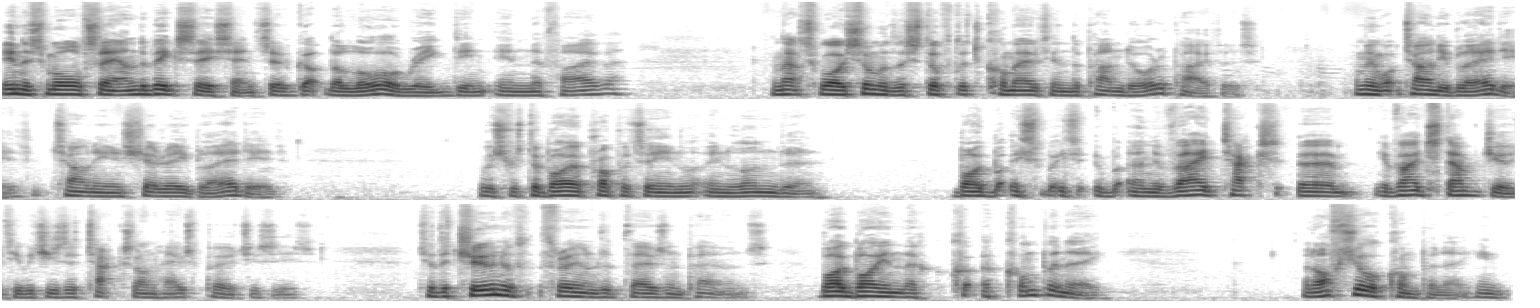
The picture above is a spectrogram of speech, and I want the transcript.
in the small C and the big C sense have got the law rigged in, in the favour. And that's why some of the stuff that's come out in the Pandora Papers, I mean, what Tony Blair did, Tony and Cherie Blair did, which was to buy a property in, in London, it's, and evade tax, um, evade stamp duty, which is a tax on house purchases, to the tune of £300,000 by buying the, a company an offshore company in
